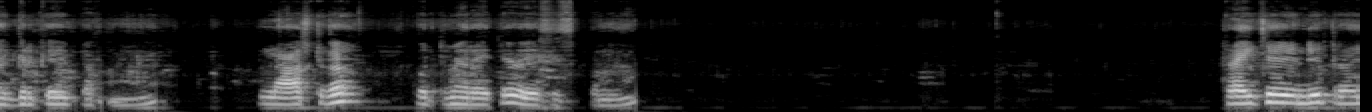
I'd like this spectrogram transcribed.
దగ్గరికి అయిపోతుంది. లాస్ట్గా కొత్తిమీర అయితే వేసేసుకున్నాం ట్రై చేయండి ట్రై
